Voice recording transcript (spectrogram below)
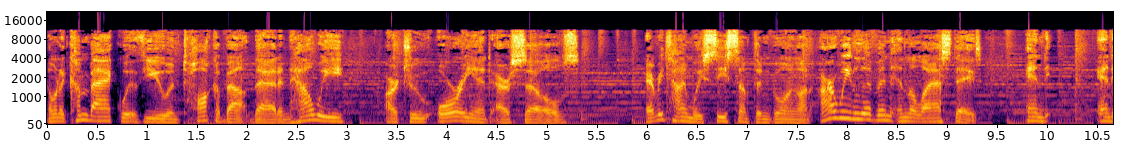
I want to come back with you and talk about that and how we are to orient ourselves every time we see something going on. Are we living in the last days? And and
